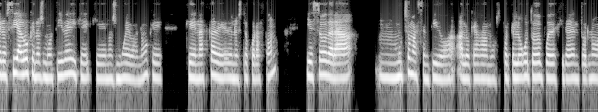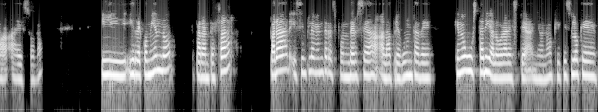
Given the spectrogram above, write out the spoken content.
pero sí algo que nos motive y que, que nos mueva, ¿no? Que, que nazca de, de, nuestro corazón y eso dará mm, mucho más sentido a, lo que hagamos, porque luego todo puede girar en torno a, a eso, ¿no? Y, y, recomiendo, para empezar, parar y simplemente responderse a, a, la pregunta de qué me gustaría lograr este año, ¿no? ¿Qué, qué es lo que,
